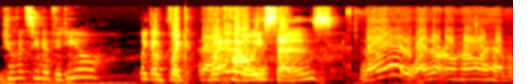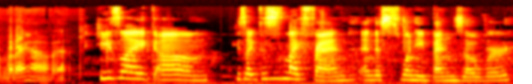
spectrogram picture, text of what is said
you haven't seen a video like of like what Howie No. says. No, I don't know how I haven't, but I haven't. He's like, um, he's like, this is my friend, and this is when he bends over.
